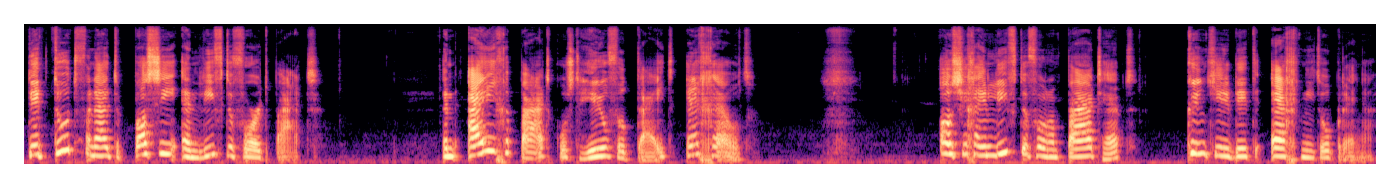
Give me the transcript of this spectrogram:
dit doet vanuit de passie en liefde voor het paard. Een eigen paard kost heel veel tijd en geld. Als je geen liefde voor een paard hebt, kun je dit echt niet opbrengen.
